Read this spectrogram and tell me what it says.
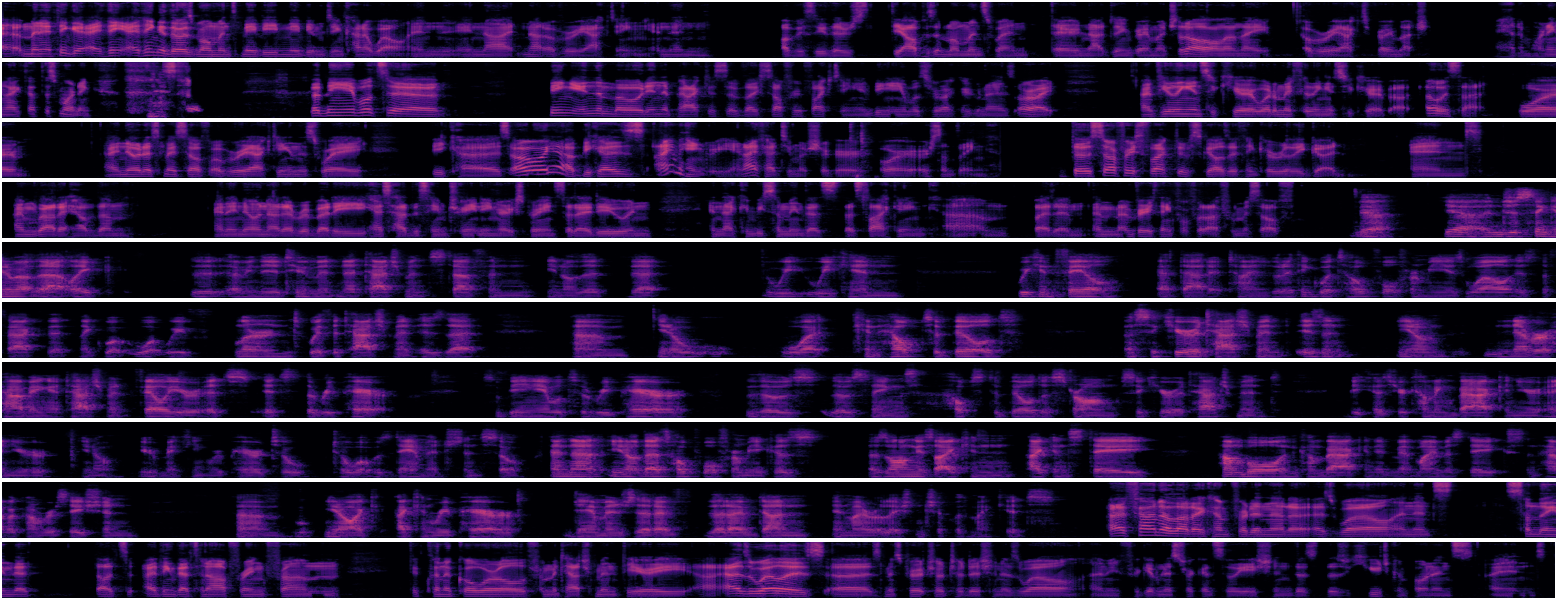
I mean, I think I think I think in those moments, maybe maybe I'm doing kind of well and and not not overreacting, and then obviously there's the opposite moments when they're not doing very much at all and I overreact very much. I had a morning like that this morning. so, but being able to being in the mode in the practice of like self-reflecting and being able to recognize, all right, I'm feeling insecure. What am I feeling insecure about? Oh, it's that. Or I notice myself overreacting in this way because oh yeah, because I'm hangry and I've had too much sugar or or something. Those self-reflective skills I think are really good. And I'm glad I have them. And I know not everybody has had the same training or experience that I do, and and that can be something that's that's lacking. Um, but I'm, I'm, I'm very thankful for that for myself. Yeah, yeah, and just thinking about that, like, I mean, the attunement and attachment stuff, and you know that that we we can we can fail at that at times. But I think what's hopeful for me as well is the fact that like what what we've learned with attachment is that um, you know what can help to build a secure attachment isn't you know never having attachment failure it's it's the repair so being able to repair those those things helps to build a strong secure attachment because you're coming back and you're and you're you know you're making repair to to what was damaged. And so and that you know that's hopeful for me because as long as i can i can stay humble and come back and admit my mistakes and have a conversation um, you know I, I can repair damage that i've that i've done in my relationship with my kids. I found a lot of comfort in that uh, as well. And it's something that that's i think that's an offering from the clinical world from attachment theory uh, as well as uh, as my spiritual tradition as well i mean forgiveness reconciliation those those are huge components and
